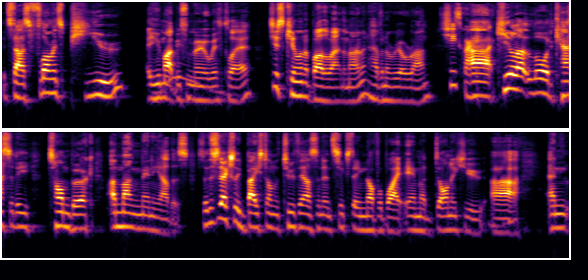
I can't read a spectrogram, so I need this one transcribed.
It stars Florence Pugh, you might be familiar with, Claire. Just killing it, by the way, at the moment, having a real run. She's great. Uh, Kíla Lord Cassidy, Tom Burke, among many others. So this is actually based on the 2016 novel by Emma Donoghue, uh, and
